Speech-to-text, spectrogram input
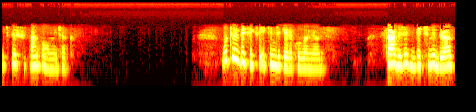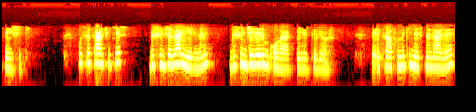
hiçbir şüphen olmayacak. Bu tür bir fikri ikinci kere kullanıyoruz. Sadece biçimi biraz değişik. Bu sefer fikir düşünceler yerine düşüncelerim olarak belirtiliyor ve etrafındaki nesnelerle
